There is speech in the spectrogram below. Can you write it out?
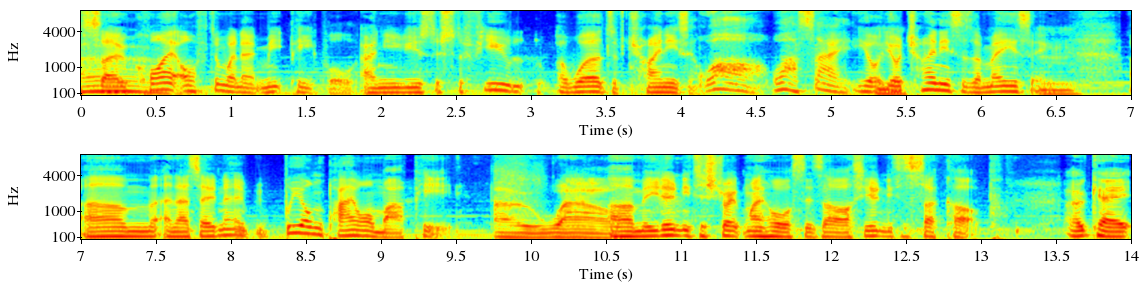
So Ah. quite often when I meet people and you use just a few uh, words of Chinese, wow, wow, say your your Mm. Chinese is amazing, um, and I say no, 不用拍我马屁. Oh, wow. Um, you don't need to stroke my horse's ass. You don't need to suck up. Okay,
